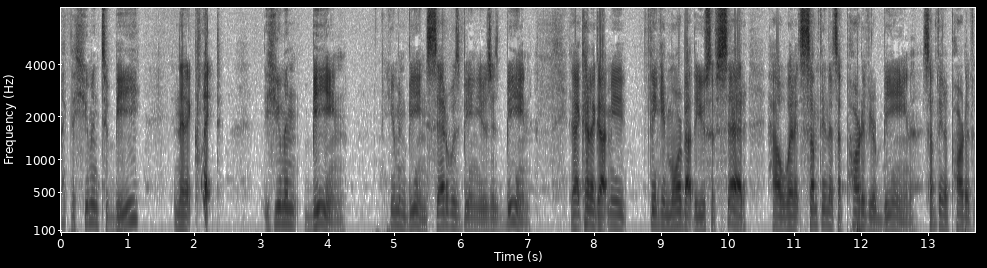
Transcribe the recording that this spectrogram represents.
like the human to be, and then it clicked. The human being, human being, ser was being used as being. And that kind of got me thinking more about the use of ser, how when it's something that's a part of your being, something a part of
